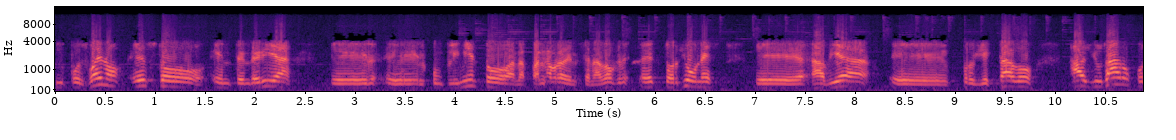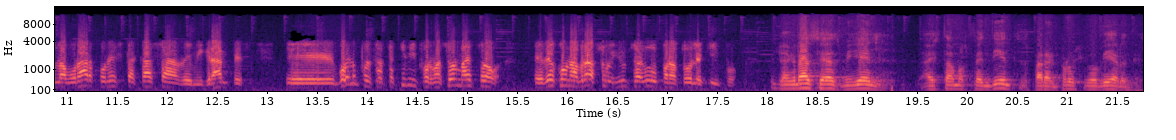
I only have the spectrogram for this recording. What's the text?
Y pues bueno, esto entendería el, cumplimiento a la palabra del senador Héctor Yunes, que había eh, proyectado ayudar o colaborar con esta casa de migrantes. Eh, bueno, pues hasta aquí mi información, maestro. Te dejo un abrazo y un saludo para todo el equipo. Muchas gracias, Miguel. Ahí estamos pendientes para el próximo viernes.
